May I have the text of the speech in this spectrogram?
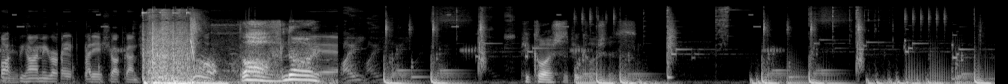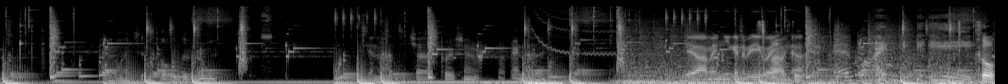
fuck behind me right right here, shotgun. Oh no! Yeah. Be cautious, be cautious. Just hold the room. He's gonna have to try to push him. Right now. Yeah, I mean, you're gonna be waiting ah, Alright, out. Hey, Cool.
